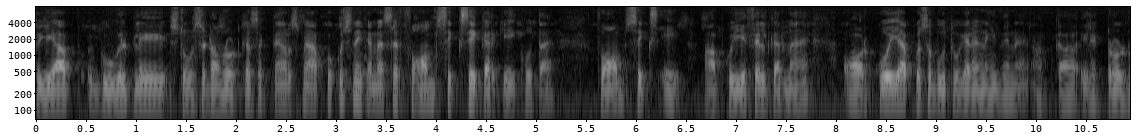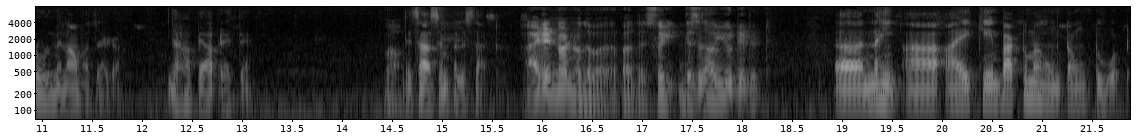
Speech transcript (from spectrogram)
तो ये आप गूगल प्ले स्टोर से डाउनलोड कर सकते हैं और उसमें आपको कुछ नहीं करना है सिर्फ़ फॉर्म सिक्स ए करके एक होता है। फॉर्म सिक्स ए आपको ये फिल करना है और कोई आपको सबूत वगैरह नहीं देना है आपका इलेक्ट्रोल रोल में नाम आ जाएगा। जहाँ पे आप रहते हैं। uh, नहीं I came back to my home town to vote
